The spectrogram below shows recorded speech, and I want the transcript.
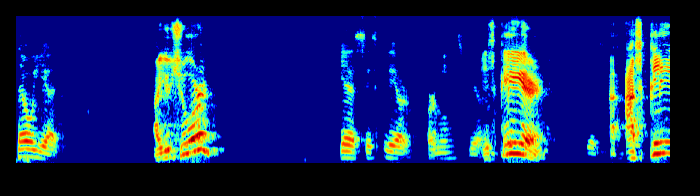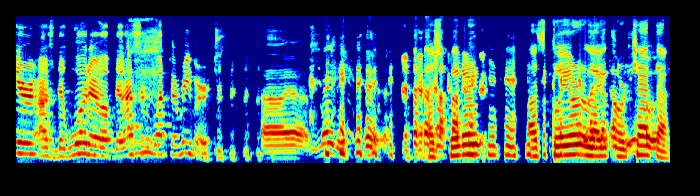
No yet. Are you sure? Yes, it's clear. For me, it's clear. It's clear. Yes. A- As clear as the water of the Acelhuate River. Uh, maybe. As clear, as clear Like a like horchata.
